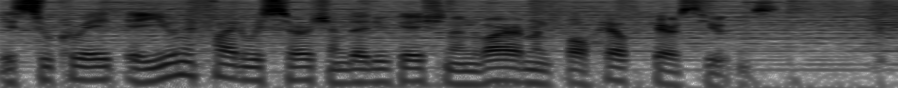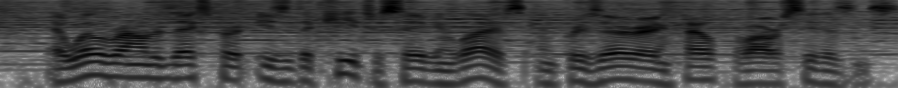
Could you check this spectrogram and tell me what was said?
is to create a unified research and education environment for healthcare students. A well-rounded expert is the key to saving lives and preserving health of our citizens.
